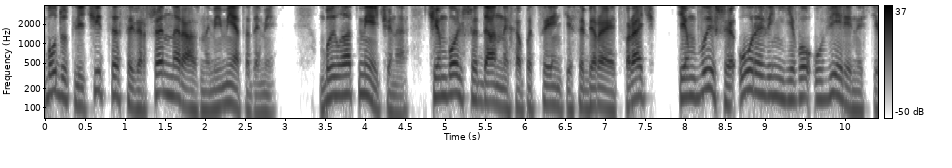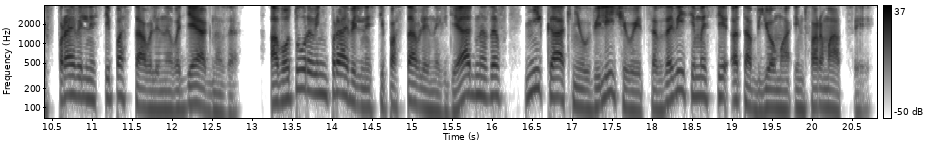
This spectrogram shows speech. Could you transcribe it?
будут лечиться совершенно разными методами. Было отмечено, чем больше данных о пациенте собирает врач, тем выше уровень его уверенности в правильности поставленного диагноза. А вот уровень правильности поставленных диагнозов никак не увеличивается в зависимости от объема информации.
